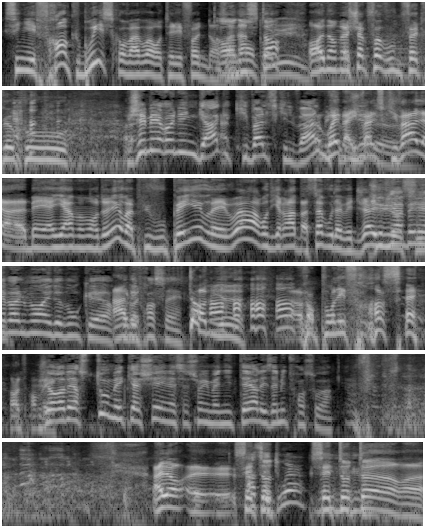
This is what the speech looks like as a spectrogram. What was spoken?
signé Franck Bouis, qu'on va voir au téléphone dans Oh un non, instant. pas lui. Oh non, mais à chaque fois vous me faites le coup. J'ai mes running gags qui valent ce qu'ils valent. mais je bah ils valent ce qu'ils valent, euh, mais il y a un moment donné, on va plus vous payer, vous allez voir, on dira, bah ça vous l'avez déjà Je eu viens aussi. bénévolement et de bon cœur Ah, pour bah, les Français. Tant mieux. Enfin, pour les Français. Oh non, mais- Je reverse tous mes cachets à une association humanitaire, les amis de François. Alors, euh, cet, Ah, c'est au- toi cet auteur, euh,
